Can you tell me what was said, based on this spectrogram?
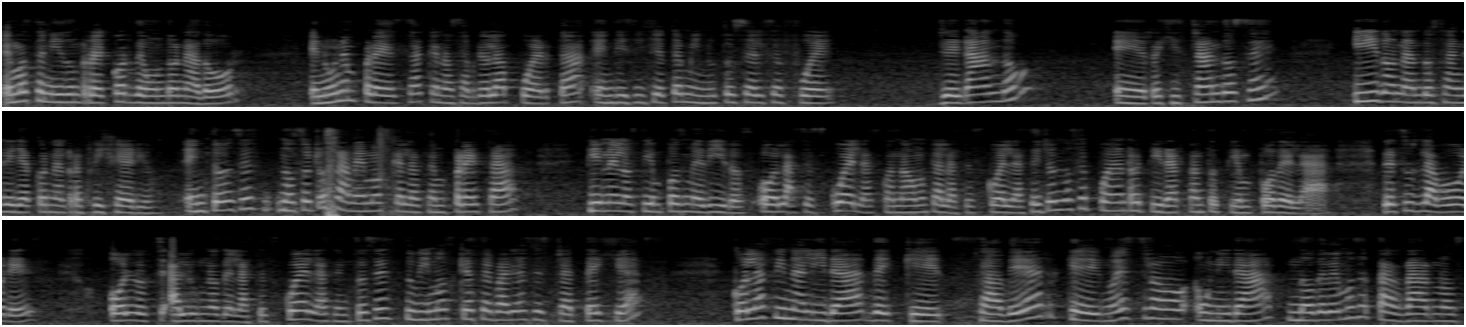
Hemos tenido un récord de un donador en una empresa que nos abrió la puerta. En 17 minutos él se fue llegando, eh, registrándose y donando sangre ya con el refrigerio. Entonces, nosotros sabemos que las empresas tienen los tiempos medidos, o las escuelas, cuando vamos a las escuelas, ellos no se pueden retirar tanto tiempo de, la, de sus labores o los alumnos de las escuelas. Entonces tuvimos que hacer varias estrategias con la finalidad de que saber que nuestra unidad no debemos de tardarnos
